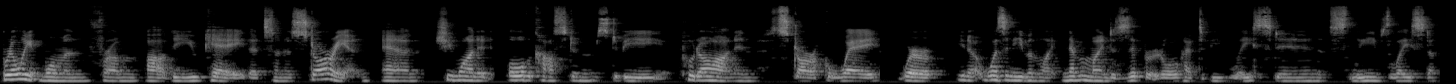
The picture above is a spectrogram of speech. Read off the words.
brilliant woman from uh, the UK that's an historian, and she wanted all the costumes to be put on in a historical way where you know it wasn't even like never mind a zipper it all had to be laced in sleeves laced up.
